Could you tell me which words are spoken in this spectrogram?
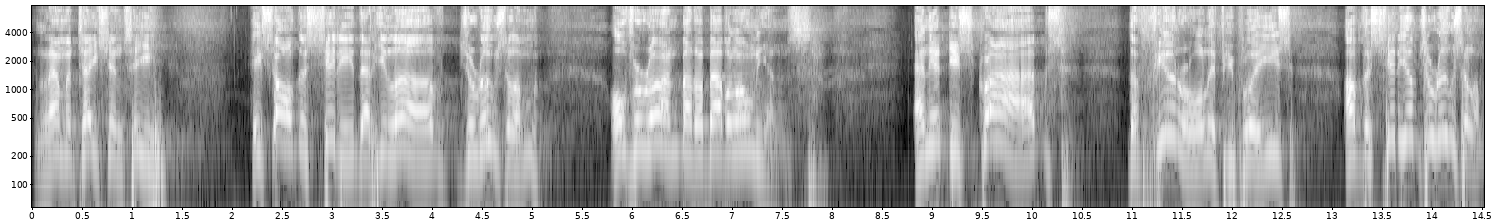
In Lamentations, he, he saw the city that he loved, Jerusalem, overrun by the Babylonians. And it describes the funeral, if you please, of the city of Jerusalem.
